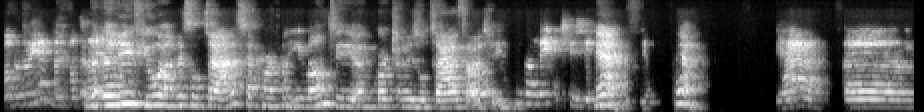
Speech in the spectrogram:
Wat bedoel je? Wat een, een review, een resultaat, zeg maar, van iemand die een korte resultaat als je... Ja, ja. Ja, uh,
